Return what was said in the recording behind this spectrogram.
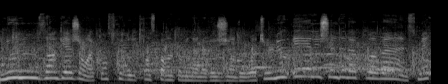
nous nous engageons à construire le transport en commun dans la région de Waterloo et à l'échelle de la province. Merci.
